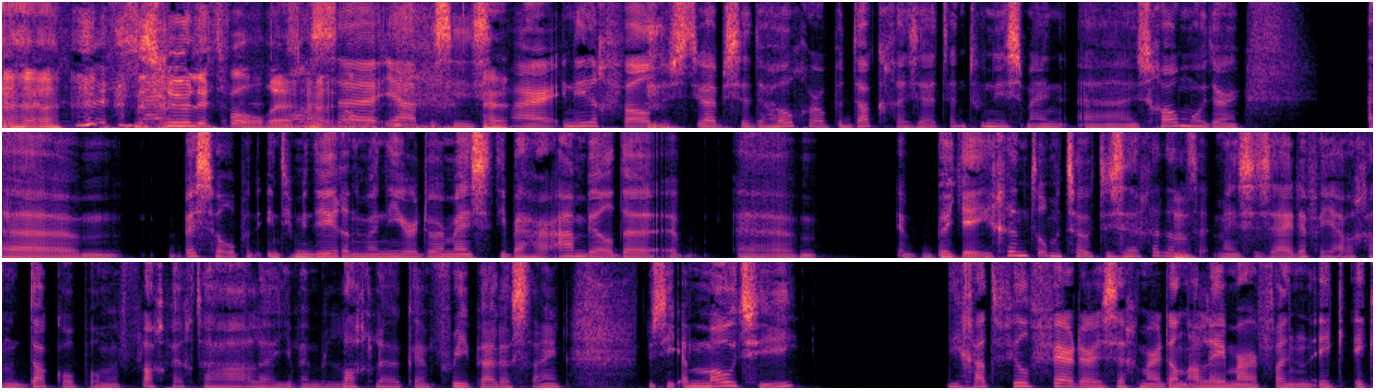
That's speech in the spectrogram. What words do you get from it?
de schuur ligt vol. Ja, Ons, uh, ja precies. Ja. Maar in ieder geval, dus toen hebben ze de hoger op het dak gezet. En toen is mijn uh, schoonmoeder um, best wel op een intimiderende manier door mensen die bij haar aanbelden um, bejegend, om het zo te zeggen. Dat hm. mensen zeiden van ja, we gaan het dak op om een vlag weg te halen. Je bent belachelijk en Free Palestine. Dus die emotie die gaat veel verder, zeg maar, dan alleen maar van ik, ik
